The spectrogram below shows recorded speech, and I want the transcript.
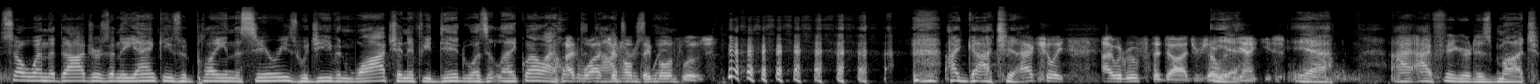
So when the Dodgers and the Yankees would play in the series, would you even watch? And if you did, was it like, well, I hope I'd watch Dodgers and hope they win. both lose. I gotcha. Actually, I would root for the Dodgers over yeah. the Yankees. Yeah, I, I, figured as much.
